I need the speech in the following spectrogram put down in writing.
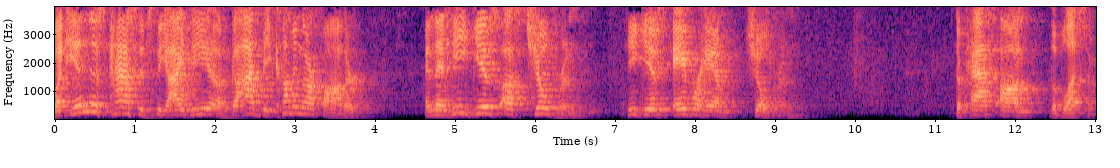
But in this passage, the idea of God becoming our Father, and then He gives us children, He gives Abraham children to pass on the blessing.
